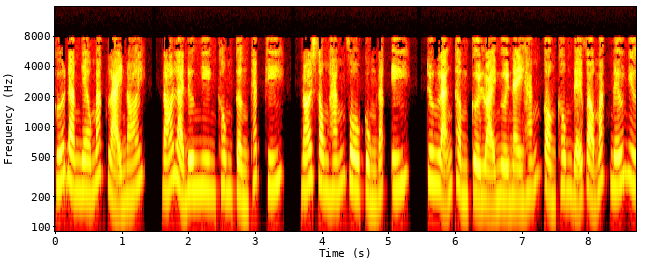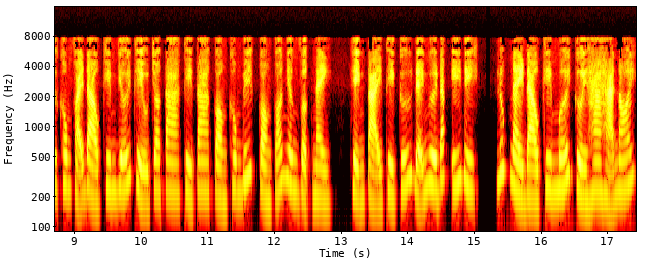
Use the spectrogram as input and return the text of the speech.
hứa đam nheo mắt lại nói, đó là đương nhiên không cần khách khí, nói xong hắn vô cùng đắc ý, trương lãng thầm cười loại người này hắn còn không để vào mắt nếu như không phải đào kim giới thiệu cho ta thì ta còn không biết còn có nhân vật này, hiện tại thì cứ để ngươi đắc ý đi, lúc này đào kim mới cười ha hả nói,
